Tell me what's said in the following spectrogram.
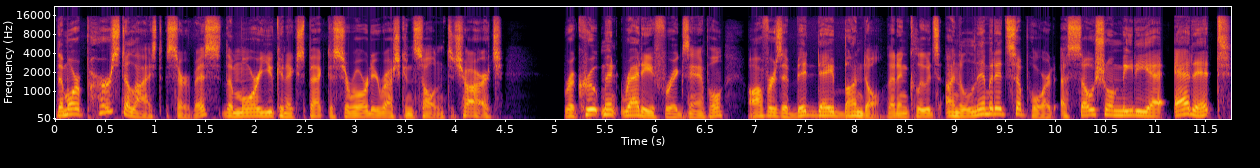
The more personalized service, the more you can expect a sorority rush consultant to charge. Recruitment Ready, for example, offers a bid day bundle that includes unlimited support, a social media edit,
